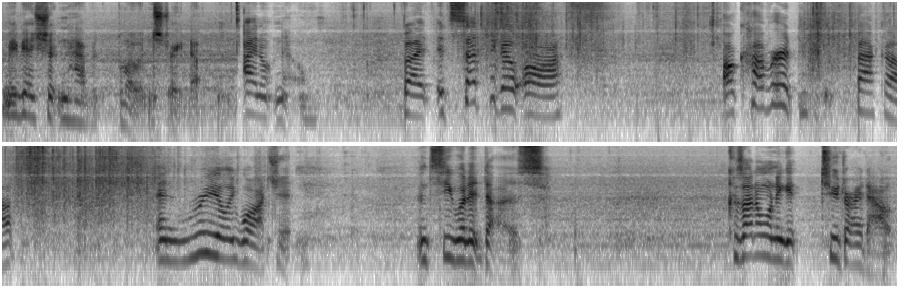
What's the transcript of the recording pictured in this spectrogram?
Maybe I shouldn't have it blowing straight up. I don't know. But it's set to go off. I'll cover it back up and really watch it and see what it does. Because I don't want to get too dried out.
